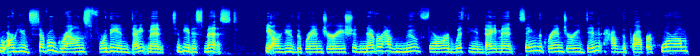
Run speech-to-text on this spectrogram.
who argued several grounds for the indictment to be dismissed. He argued the grand jury should never have moved forward with the indictment, saying the grand jury didn't have the proper quorum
